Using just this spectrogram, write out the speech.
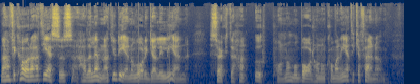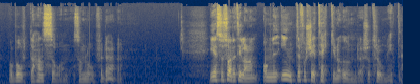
När han fick höra att Jesus hade lämnat Judeen och var i Galileen sökte han upp honom och bad honom komma ner till Kafarnaum och bota hans son som låg för döden. Jesus sade till honom, om ni inte får se tecken och under så tror ni inte.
